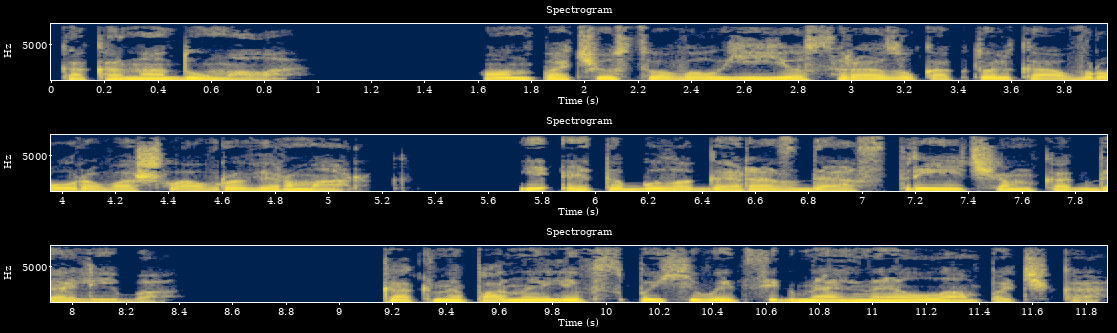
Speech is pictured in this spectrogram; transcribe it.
как она думала. Он почувствовал ее сразу, как только Аврора вошла в Ровермарк. И это было гораздо острее, чем когда-либо. Как на панели вспыхивает сигнальная лампочка.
